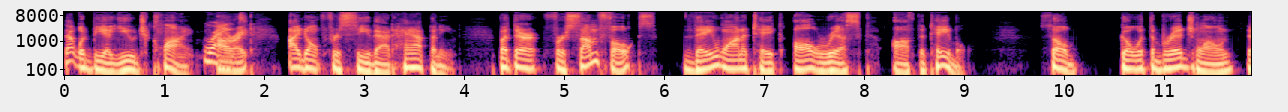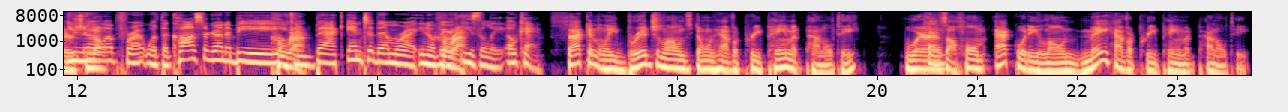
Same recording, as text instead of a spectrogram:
that would be a huge climb. Right. All right. I don't foresee that happening. But there for some folks, they want to take all risk off the table. So go with the bridge loan. There's you know no up front what the costs are going to be. You can Correct. back into them right, you know, very Correct. easily. Okay. Secondly, bridge loans don't have a prepayment penalty, whereas Okay. a home equity loan may have a prepayment penalty,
